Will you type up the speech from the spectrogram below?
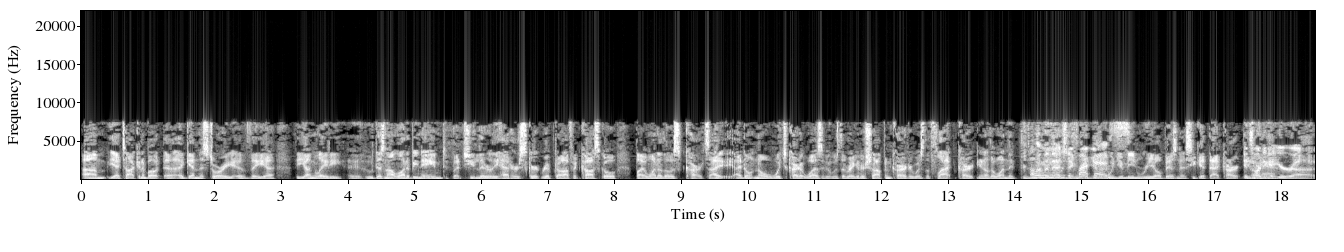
Um, yeah, talking about uh, again the story of the uh, the young lady uh, who does not want to be named, but she literally had her skirt ripped off at Costco by one of those carts. I I don't know which cart it was. If it was the regular shopping cart or was the flat cart. You know, the one that. Oh, I'm the imagining regular. when you mean real business, you get that cart. It's know? hard to get your. uh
